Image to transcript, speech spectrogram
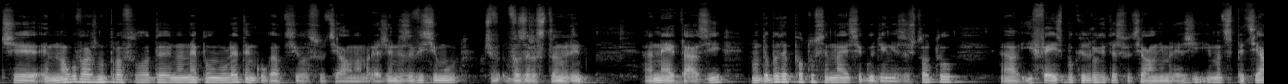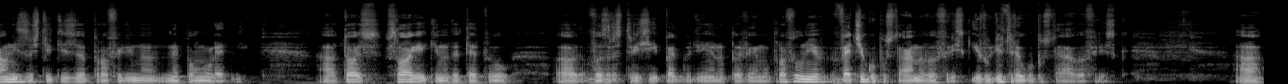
че е много важно профила да е на непълнолетен, когато си в социална мрежа, независимо, че възрастта нали, не е тази, но да бъде под 18 години, защото а, и Фейсбук и другите социални мрежи имат специални защити за профили на непълнолетни. А, тоест, слагайки на детето а, възраст 35 години на първия му профил, ние вече го поставяме в риск и родителя го поставя в риск. А,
